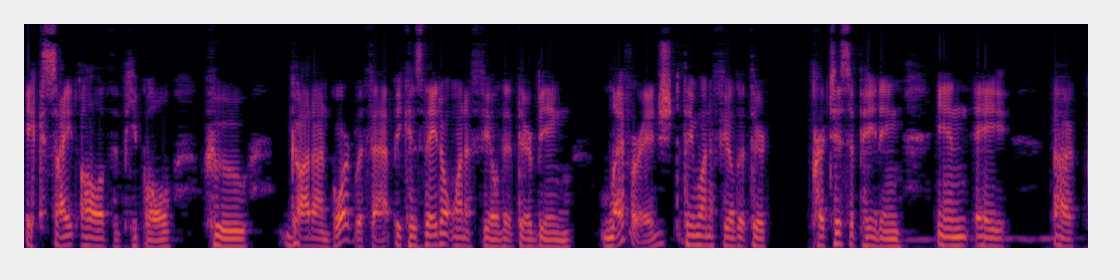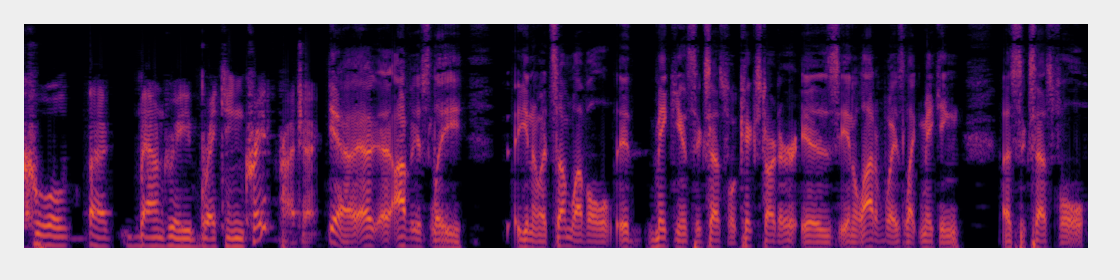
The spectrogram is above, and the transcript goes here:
excite all of the people who got on board with that because they don't want to feel that they're being leveraged. They want to feel that they're participating in a uh, cool uh, boundary breaking creative project. Yeah, uh, obviously, you know, at some level, it, making a successful Kickstarter is in a lot of ways like making a successful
